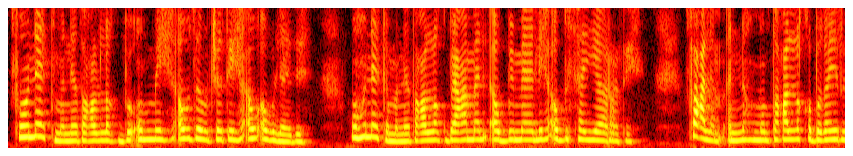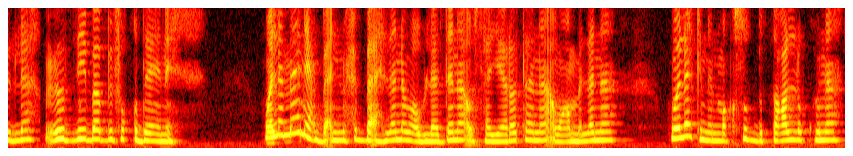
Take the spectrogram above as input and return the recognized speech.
فهناك من يتعلق بأمه أو زوجته أو أولاده وهناك من يتعلق بعمل أو بماله أو بسيارته. فاعلم أنه من تعلق بغير الله عذب بفقدانه. ولا مانع بأن نحب أهلنا وأولادنا أو سيارتنا أو عملنا ولكن المقصود بالتعلق هنا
